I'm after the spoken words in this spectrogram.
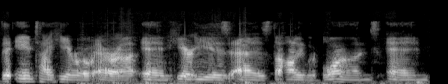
the anti-hero era, and here he is as the Hollywood Blondes, and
